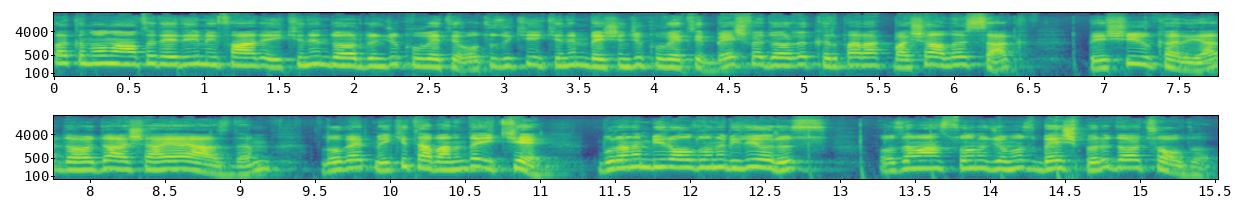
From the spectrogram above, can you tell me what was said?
Bakın 16 dediğim ifade 2'nin 4. kuvveti, 32 2'nin 5. kuvveti. 5 ve 4'ü kırparak başa alırsak 5'i yukarıya, 4'ü aşağıya yazdım. Logaritma 2 tabanında 2. Buranın 1 olduğunu biliyoruz. O zaman sonucumuz 5 bölü 4 oldu.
